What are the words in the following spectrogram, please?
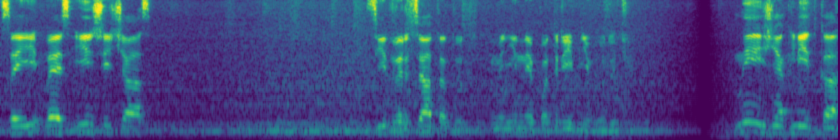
Це весь інший час. Ці дверцята тут мені не потрібні будуть. Нижня клітка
